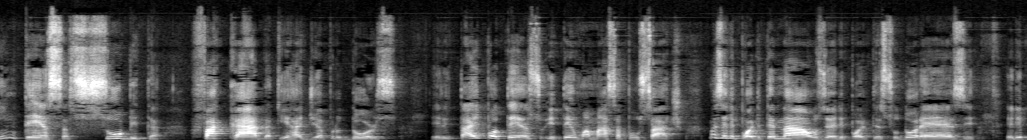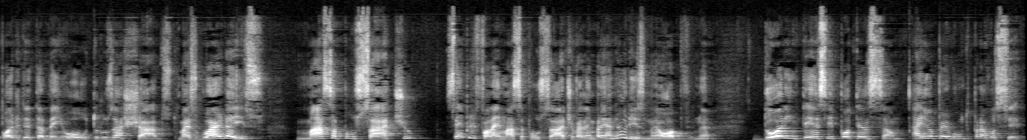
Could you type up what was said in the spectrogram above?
intensa, súbita, facada, que irradia para o dorso. Ele está hipotenso e tem uma massa pulsátil. Mas ele pode ter náusea, ele pode ter sudorese, ele pode ter também outros achados. Mas guarda isso. Massa pulsátil, sempre falar em massa pulsátil vai lembrar em aneurisma, é óbvio, né? Dor intensa e hipotensão. Aí eu pergunto para você,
